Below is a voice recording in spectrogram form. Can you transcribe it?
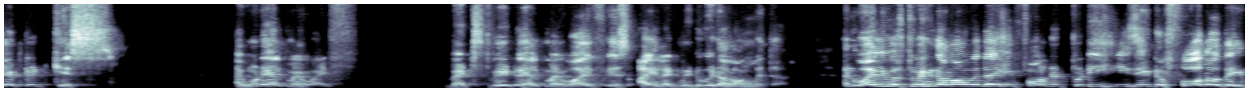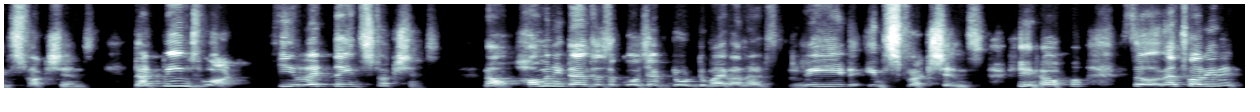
kept it kiss. I want to help my wife. Best way to help my wife is I let me do it along with her. And while he was doing it along with her, he found it pretty easy to follow the instructions. That means what? He read the instructions. Now, how many times as a coach I've told to my runners, read instructions, you know? So that's what he did.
